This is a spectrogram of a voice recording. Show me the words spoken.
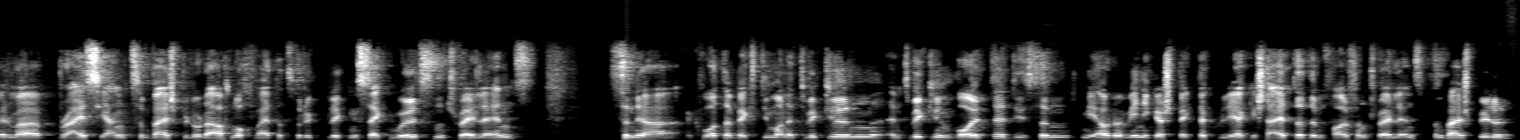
Wenn wir Bryce Young zum Beispiel oder auch noch weiter zurückblicken, Zach Wilson, Trey Lance, sind ja Quarterbacks, die man entwickeln, entwickeln wollte, die sind mehr oder weniger spektakulär gescheitert, im Fall von Trey Lance zum Beispiel.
